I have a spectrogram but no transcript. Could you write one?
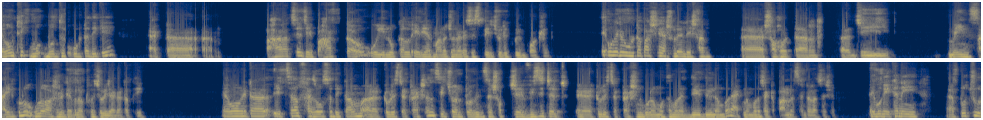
এবং ঠিক বুদ্ধের উল্টা দিকে একটা, পাহাড় আছে, যে পাহাড়টাও ওই লোকাল এরিয়ার মানুষজনের কাছে স্পিরিচুয়ালি খুব ইম্পর্টেন্ট এবং এটার উল্টা পাশে আসলে লেশান শহরটার যে মেইন সাইটগুলো ওগুলো আসলে ডেভেলপ হয়েছে ওই জায়গাটাতেই। এবং এটা itself has also become tourist attraction Sichuan প্রভিন্সের সবচেয়ে ভিজিটেড টুরিস্ট অ্যাট্রাকশনগুলোর মধ্যে মানে দুই দুই নম্বর, এক নম্বর হচ্ছে একটা পান্ডা সেন্টার আছে সেটা। এবং এখানেই প্রচুর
